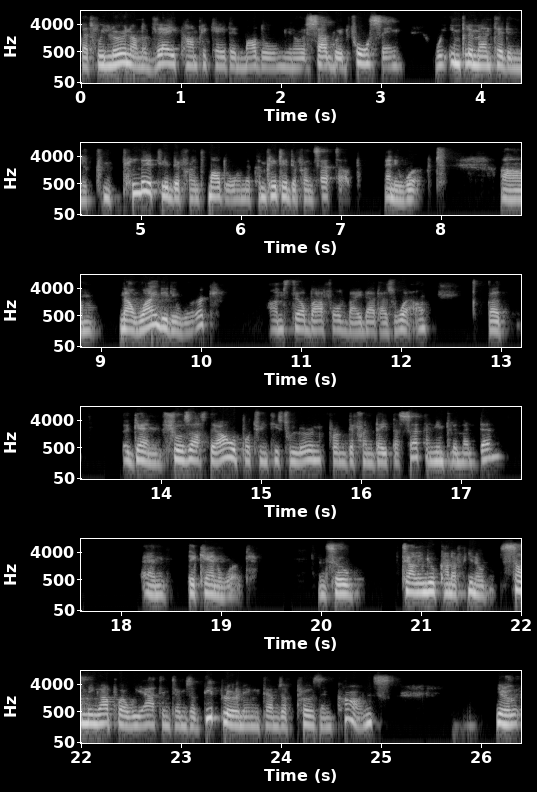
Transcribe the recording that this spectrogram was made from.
That we learn on a very complicated model, you know, a subgrid forcing, we implemented in a completely different model in a completely different setup, and it worked. Um, now, why did it work? I'm still baffled by that as well. But again, shows us there are opportunities to learn from different data set and implement them, and they can work. And so, telling you kind of you know summing up where we're at in terms of deep learning, in terms of pros and cons, you know,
